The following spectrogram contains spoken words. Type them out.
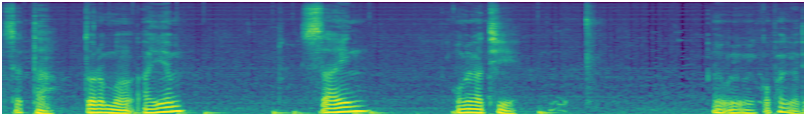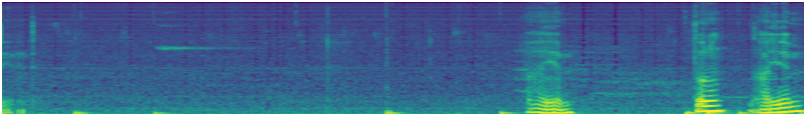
세타 또는 뭐 im sin 오메가 t 여기, 곱하기가 되는데? Im 또는 im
